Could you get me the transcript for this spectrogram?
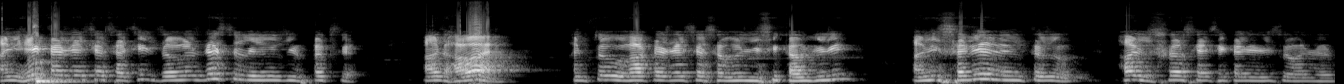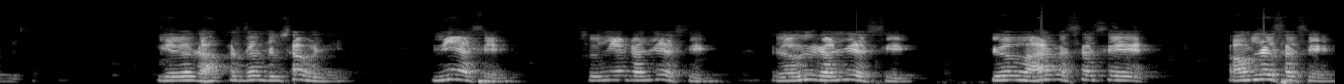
आणि हे करण्याच्यासाठी जबरदस्त विरोधी पक्ष आज हवा आहे. आणि तो उभा करण्याच्या संबंधीची कामगिरी आम्ही सगळे मिळून करू हा विश्वास या ठिकाणी मी तुम्हाला देतो गेल्या दहा पंधरा दिवसामध्ये. मी असेल सोनिया गांधी असतील राहुल गांधी असतील किंवा महाराष्ट्राचे काँग्रेस असेल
